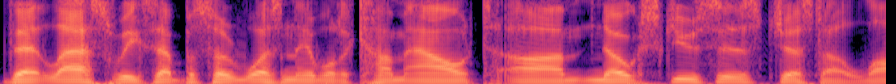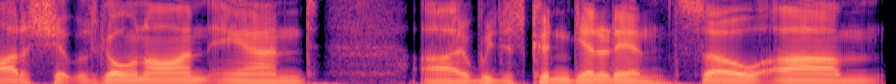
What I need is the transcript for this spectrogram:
that last week's episode wasn't able to come out. Um, no excuses, just a lot of shit was going on, and uh, we just couldn't get it in. So um,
